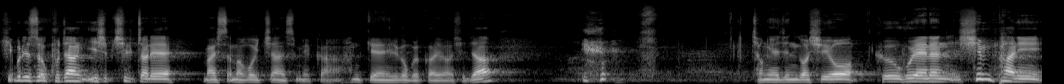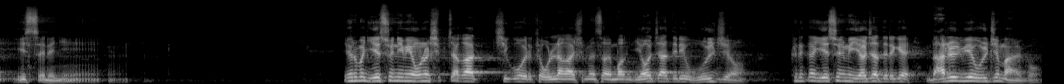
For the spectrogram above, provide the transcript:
히브리서 9장 27절에 말씀하고 있지 않습니까? 함께 읽어볼까요? 시작. 정해진 것이요 그 후에는 심판이 있으리니 여러분 예수님이 오늘 십자가 지고 이렇게 올라가시면서 막 여자들이 울죠. 그러니까 예수님이 여자들에게 나를 위해 울지 말고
